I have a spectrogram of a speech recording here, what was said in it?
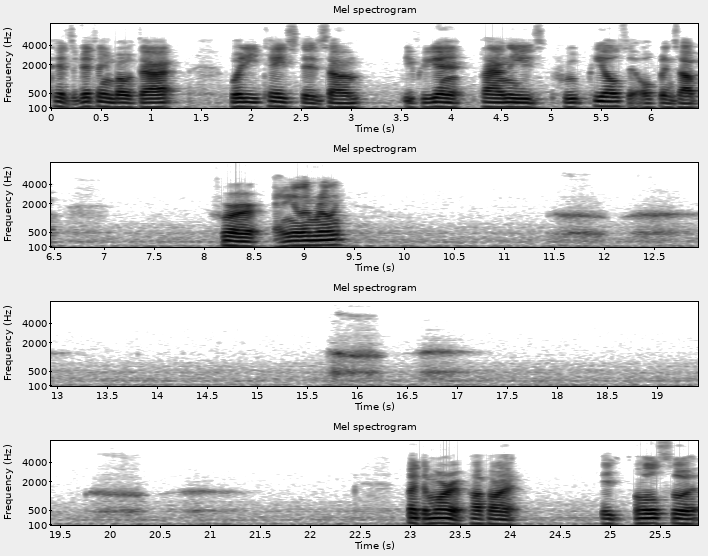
Okay, the good thing about that woody taste is um, if you get plan to use fruit peels, it opens up for any of them really. But the more I puff on it, it also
